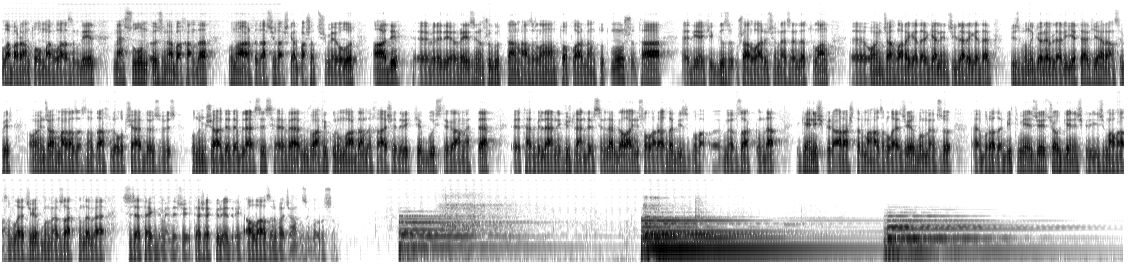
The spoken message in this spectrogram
laborant olmaq lazım deyil. Məhsulun özünə baxanda Bunu artıq açıq-aşkar başa düşmək olur. Adi e, belə deyək, rezin juqutdan hazırlanan toplardan tutmuş ta e, deyək ki, qız uşaqları üçün nəzərdə tutulan e, oyuncaqlara qədər, gəlinciklərə qədər biz bunu görə bilərik. Yetər ki, hər hansı bir oyuncaq mağazasına daxil olub şəhərdə özünüz bunu müşahidə edə bilərsiniz e, və müvafiq qurumlardan da xahiş edirik ki, bu istiqamətdə e, tədbirlərini gücləndirsinlər. Qalaynis olaraq da biz bu e, mövzu haqqında geniş bir araşdırma hazırlayacağıq. Bu mövzu e, burada bitməyəcək. Çox geniş bir icmal hazırlayacağıq bu mövzu haqqında və sizə təqdim edəcəyik. Təşəkkür edirik. Allah Azərbaycanımızı qorusun.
